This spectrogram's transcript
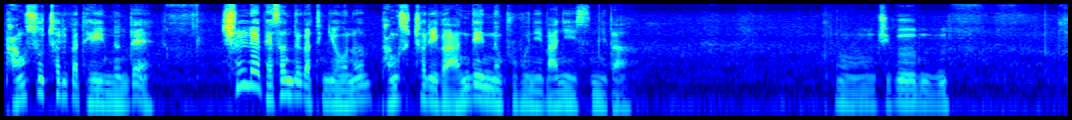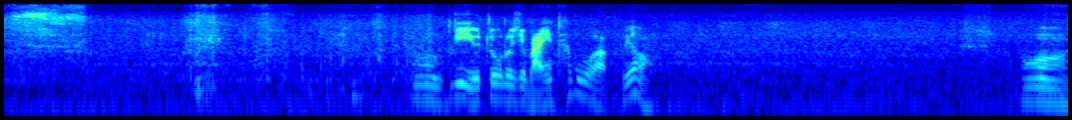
방수 처리가 되어 있는데 실내 배선들 같은 경우는 방수 처리가 안 돼 있는 부분이 많이 있습니다. 음, 지금 어, 물이 이쪽으로 이제 많이 타고 왔고요. 어,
